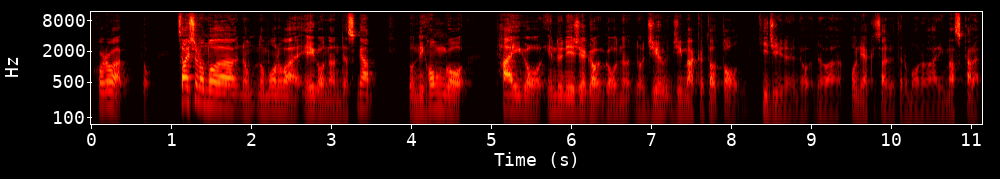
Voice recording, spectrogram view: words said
これは最初のものは英語なんですが、日本語、タイ語、インドネシア語の字幕とと記事の翻訳されているものがありますから、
